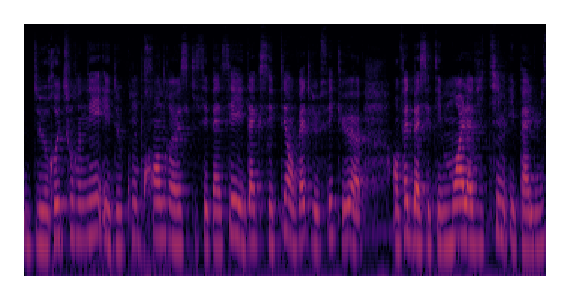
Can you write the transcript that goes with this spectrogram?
de retourner et de comprendre ce qui s'est passé et d'accepter en fait le fait que en fait bah, c'était moi la victime et pas lui.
